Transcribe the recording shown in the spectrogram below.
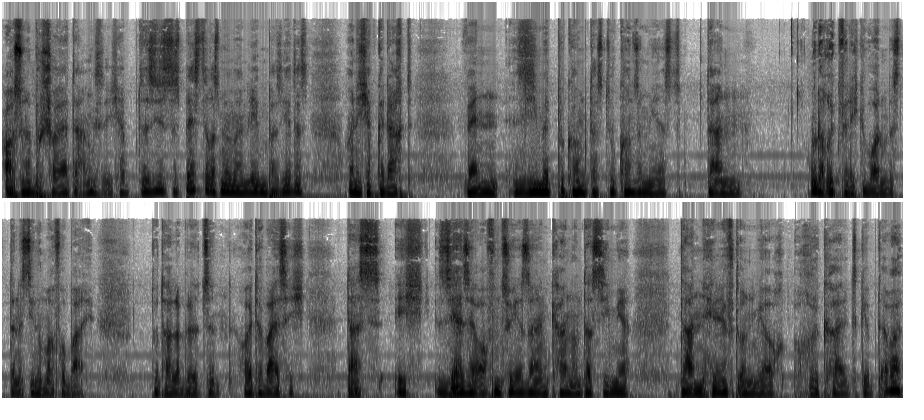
auch so eine bescheuerte Angst. Ich habe, das ist das Beste, was mir in meinem Leben passiert ist. Und ich habe gedacht, wenn sie mitbekommt, dass du konsumierst, dann oder rückfällig geworden bist, dann ist die Nummer vorbei. Totaler Blödsinn. Heute weiß ich, dass ich sehr, sehr offen zu ihr sein kann und dass sie mir dann hilft und mir auch Rückhalt gibt. Aber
